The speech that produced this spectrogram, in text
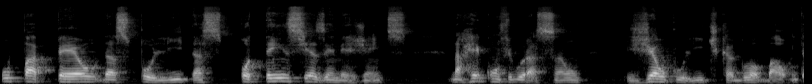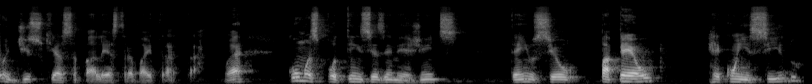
o papel das, poli, das potências emergentes na reconfiguração geopolítica global. Então é disso que essa palestra vai tratar, não é? Como as potências emergentes têm o seu papel reconhecido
